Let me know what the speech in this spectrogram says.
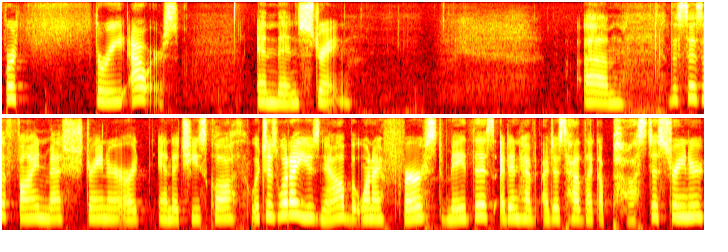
for 3 hours, and then strain. Um, this says a fine mesh strainer or and a cheesecloth, which is what I use now. But when I first made this, I didn't have. I just had like a pasta strainer,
